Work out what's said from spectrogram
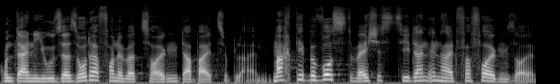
und deine User so davon überzeugen, dabei zu bleiben. Mach dir bewusst, welches Ziel dein Inhalt verfolgen soll.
